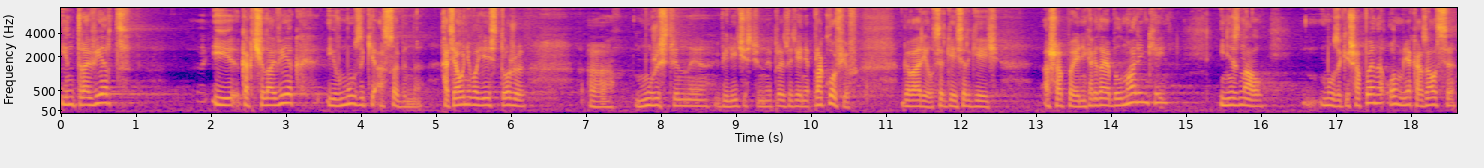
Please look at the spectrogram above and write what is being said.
интроверт и как человек, и в музыке особенно. Хотя у него есть тоже э, мужественные, величественные произведения. Прокофьев говорил, Сергей Сергеевич, о Шопене. Когда я был маленький и не знал музыки Шопена, он мне казался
